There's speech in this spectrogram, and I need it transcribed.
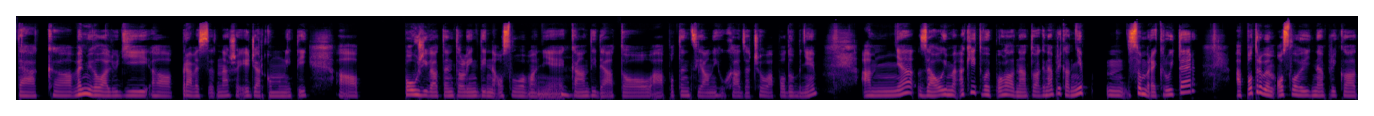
tak uh, veľmi veľa ľudí uh, práve z našej HR komunity používa tento LinkedIn na oslovovanie mm. kandidátov a potenciálnych uchádzačov a podobne. A mňa zaujíma, aký je tvoj pohľad na to, ak napríklad ne, som rekrúter a potrebujem osloviť napríklad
